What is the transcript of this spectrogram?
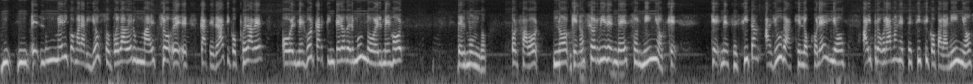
un médico maravilloso, puede haber un maestro eh, eh, catedrático, puede haber o el mejor carpintero del mundo o el mejor del mundo. Por favor, no, que no se olviden de estos niños que, que necesitan ayuda, que en los colegios hay programas específicos para niños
